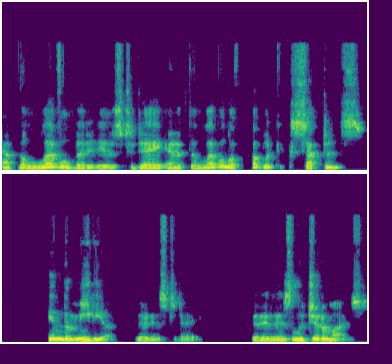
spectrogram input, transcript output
at the level that it is today and at the level of public acceptance in the media that it is today, that it is legitimized.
